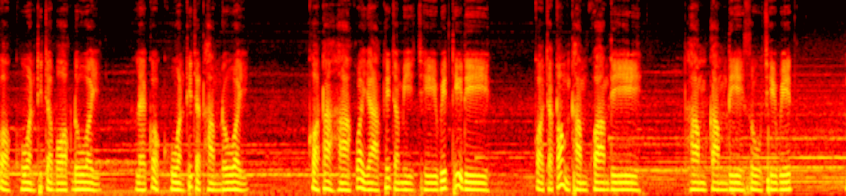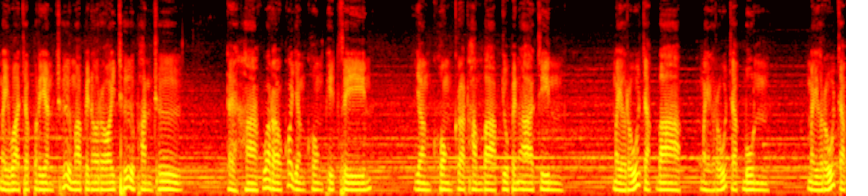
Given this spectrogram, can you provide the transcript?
ก็ควรที่จะบอกด้วย และก็ควรที่จะทำด้วย ก็ถ้าหากว่าอยากที่จะมีชีวิตที่ดี ก็จะต้องทำความดีทำกรรมดีสู่ชีวิต ไม่ว่าจะเปลี่ยนชื่อมาเป็นร้อยชื่อพันชื่อ แต่หากว่าเราก็ยังคงผิดศีล ยังคงกระทำบาปอยู่เป็นอาจิน ไม่รู้จักบาป ไม่รู้จักบุญ ไม่รู้จัก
